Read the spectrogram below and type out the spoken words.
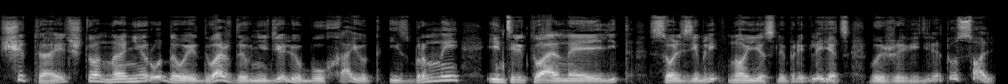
считает, что на Нерудовой дважды в неделю бухают избранные, интеллектуальная элита, соль земли, но если приглядеться, вы же видели эту соль.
